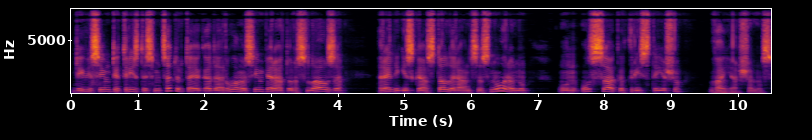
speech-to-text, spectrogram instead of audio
234. gadā Romas imperators lauza reliģiskās tolerances norunu un uzsāka kristiešu vajāšanas.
